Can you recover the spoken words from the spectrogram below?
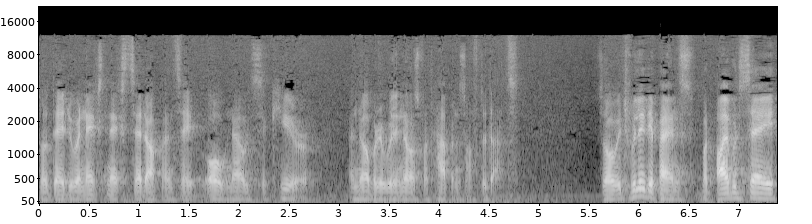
So they do a next next setup and say, oh, now it's secure. And nobody really knows what happens after that. So it really depends. But I would say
